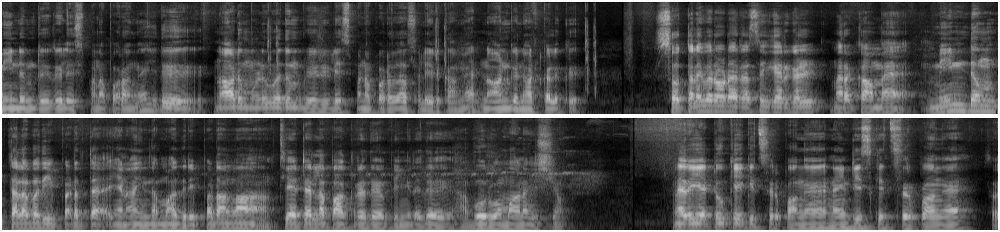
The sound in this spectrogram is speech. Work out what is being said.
மீண்டும் ரீரிலீஸ் பண்ண போகிறாங்க இது நாடு முழுவதும் ரீரிலீஸ் பண்ண போகிறதா சொல்லியிருக்காங்க நான்கு நாட்களுக்கு. ஸோ தலைவரோட ரசிகர்கள் மறக்காமல் மீண்டும் தளபதி படத்தை ஏன்னா இந்த மாதிரி படம்லாம் தியேட்டரில் பார்க்குறது அப்படிங்கிறது அபூர்வமான விஷயம். நிறைய டூ கே கிட்ஸ் இருப்பாங்க நைன்டிஸ் கிட்ஸ் இருப்பாங்க. ஸோ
